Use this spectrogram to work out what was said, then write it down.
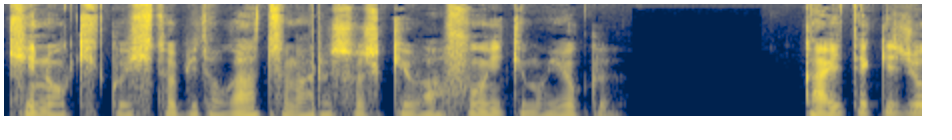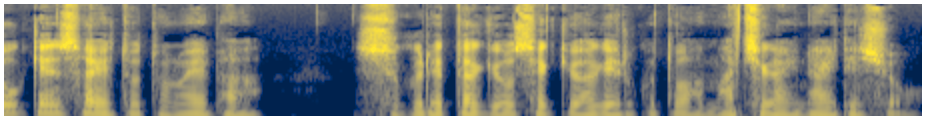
気の利く人々が集まる組織は雰囲気も良く、外的条件さえ整えば、優れた業績を上げることは間違いないでしょ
